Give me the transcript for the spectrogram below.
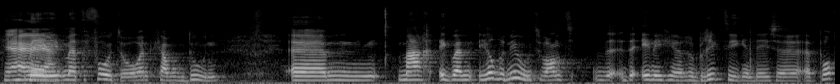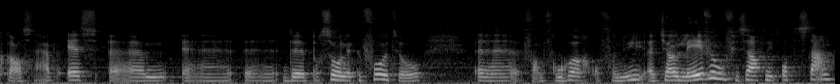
Ja, ja, mee met de foto. En dat gaan we ook doen. Ehm, maar ik ben heel benieuwd, want de, de enige rubriek die ik in deze eh, podcast heb, is ehm, eh, eh, de persoonlijke foto eh, van vroeger of van nu, uit jouw leven, hoef je zelf niet op te staan,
